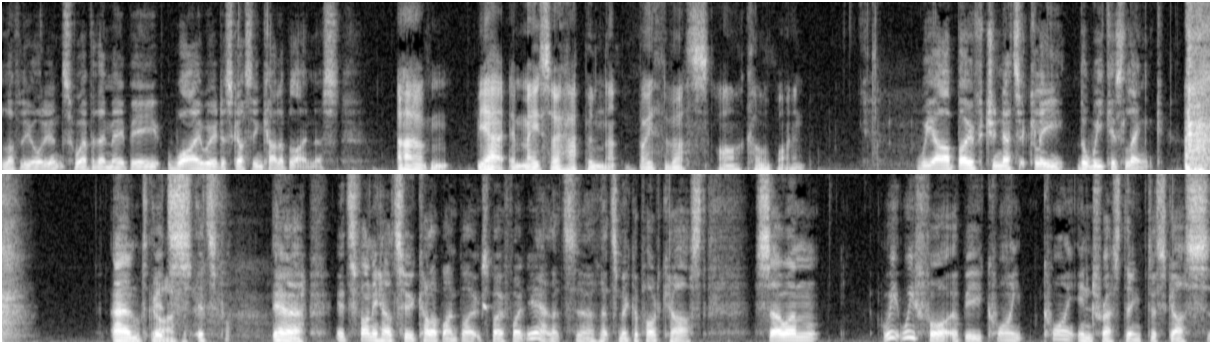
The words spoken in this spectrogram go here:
lovely audience, whoever they may be, why we're discussing colour blindness? Um, yeah, it may so happen that both of us are colorblind. We are both genetically the weakest link, and Oh, it's it's yeah, it's funny how two colourblind blokes both went, yeah, let's uh, let's make a podcast. So um, we we thought it'd be quite quite interesting to discuss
